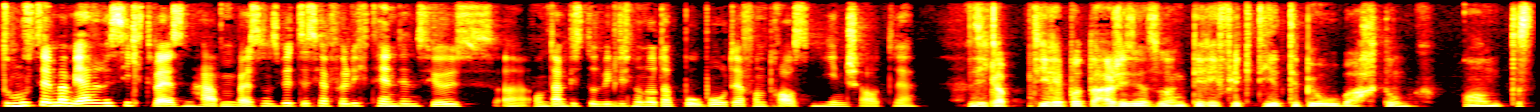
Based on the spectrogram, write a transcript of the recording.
du musst ja immer mehrere Sichtweisen haben, weil sonst wird das ja völlig tendenziös. Äh, und dann bist du wirklich nur noch der Bobo, der von draußen hinschaut. Ja. Also ich glaube, die Reportage ist ja sozusagen die reflektierte Beobachtung und das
